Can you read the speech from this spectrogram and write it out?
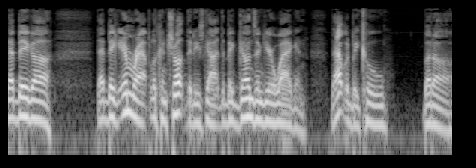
that big, uh, that big MRAP looking truck that he's got, the big Guns and Gear wagon. That would be cool. But uh,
